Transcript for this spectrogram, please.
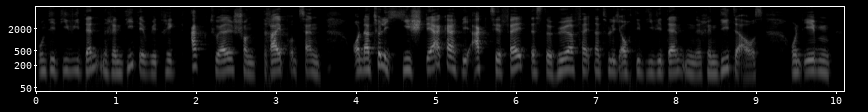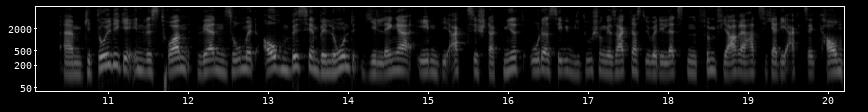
und die Dividendenrendite beträgt aktuell schon 3%. Und natürlich, je stärker die Aktie fällt, desto höher fällt natürlich auch die Dividendenrendite aus. Und eben ähm, geduldige Investoren werden somit auch ein bisschen belohnt, je länger eben die Aktie stagniert. Oder Sebi, wie du schon gesagt hast, über die letzten fünf Jahre hat sich ja die Aktie kaum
